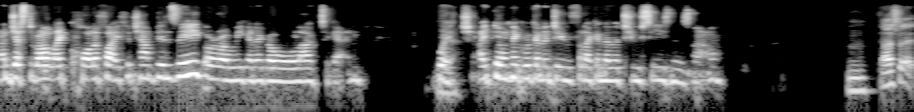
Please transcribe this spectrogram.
and just about like qualify for Champions League, or are we going to go all out again? Which I don't think we're going to do for like another two seasons now. Mm. That's a,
